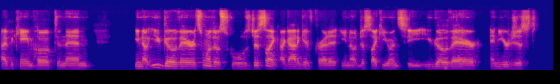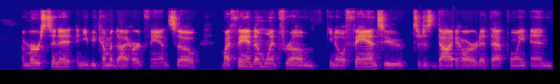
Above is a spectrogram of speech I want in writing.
I became hooked, and then, you know, you go there. It's one of those schools. Just like I got to give credit. You know, just like UNC, you go there and you're just immersed in it, and you become a diehard fan. So my fandom went from you know a fan to to just die hard at that point and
